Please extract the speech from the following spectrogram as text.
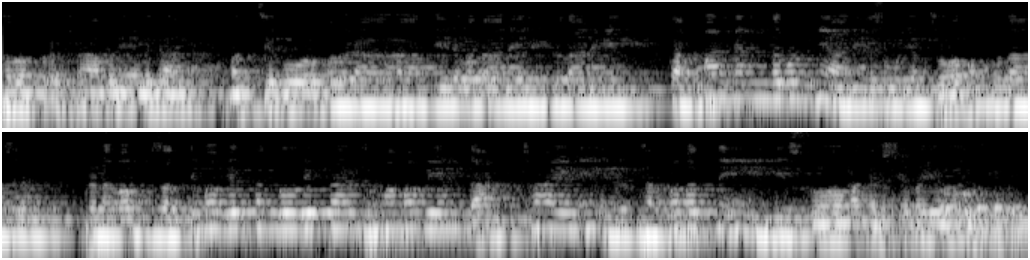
ഭവം പ്രഹ്ലാദമേവ ച മത്സ്യകൂർമ്മവരാഹാദ്യരവതാരേ കൃതാനമേ. കർമാണ്യന്ത പുണ്യാനേ സൂര്യം സോമം ഹുദാസനം പ്രണവം സത്യമവ്യക്തം ഗോപിപ്രാൻ ദാക്ഷായണീർ ദാക്ഷായണീ ധർമ്മപത്നീ സോമകശ്യപയോ വരവൈ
